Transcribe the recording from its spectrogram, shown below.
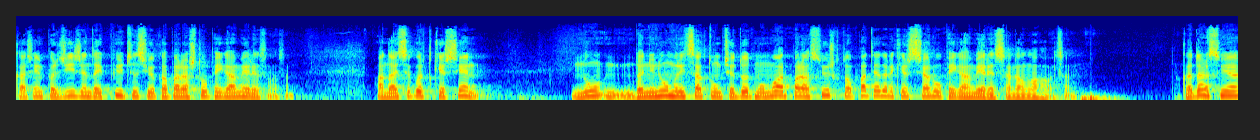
ka qenë përgjigje ndaj pyetjes që ju ka parashtu pejgamberit alejhi selam. Andaj sikur të kish qenë ndonjë numër i caktuar që duhet me marrë parasysh këtë patjetër e kish sqaruar pejgamberi sallallahu alaihi wasallam. Për këtë arsye,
